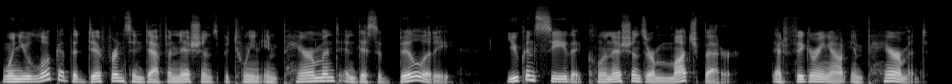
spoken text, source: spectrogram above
When you look at the difference in definitions between impairment and disability, you can see that clinicians are much better at figuring out impairment.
